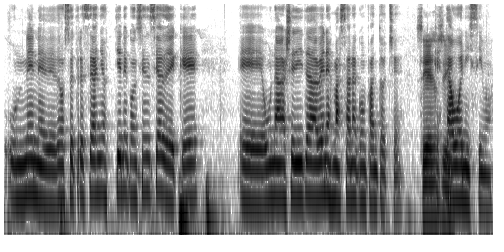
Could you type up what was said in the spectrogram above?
un nene de 12, 13 años tiene conciencia de que eh, una galletita de avena es más sana que un fantoche. Sí, eso que sí. está buenísimo.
